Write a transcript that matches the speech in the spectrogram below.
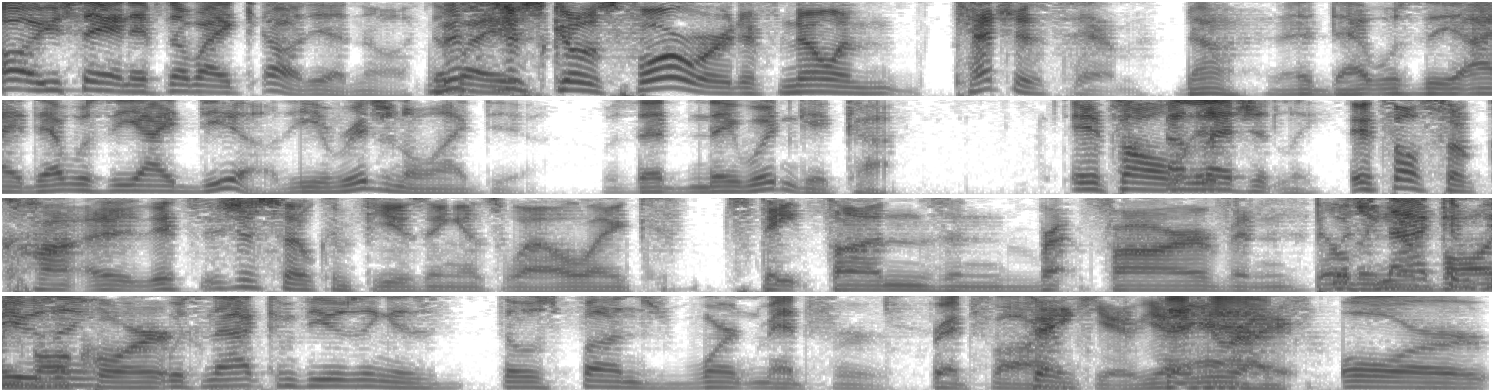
Oh, you're saying if nobody? Oh, yeah, no. If this just goes forward if no one catches him. no. That, that was the I, that was the idea. The original idea was that they wouldn't get caught. It's all Allegedly. it's also con- it's it's just so confusing as well, like state funds and Brett Favre and building What's not a volleyball confusing? court. What's not confusing is those funds weren't meant for Brett Favre. Thank you. Yeah, you're have, right. Or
